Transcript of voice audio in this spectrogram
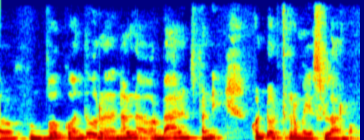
ஒரு போக்கு வந்து ஒரு நல்ல ஒரு பேலன்ஸ் பண்ணி கொண்டு வரதுக்கு ரொம்ப யூஸ்ஃபுல்லாக இருக்கும்.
